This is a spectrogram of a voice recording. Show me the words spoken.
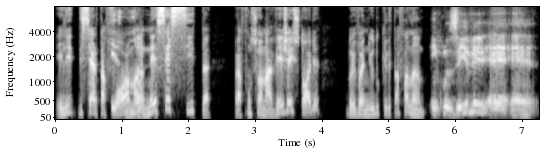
Ele, de certa forma, Exato. necessita para funcionar. Veja a história do Evanildo que ele está falando. Inclusive, é, é,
